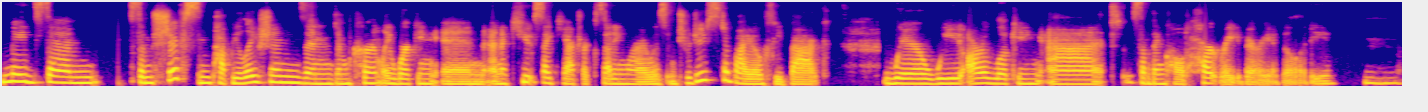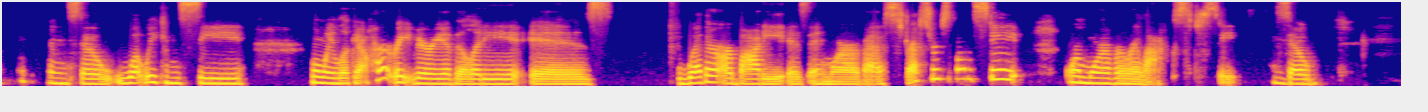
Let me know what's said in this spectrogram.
made some some shifts in populations, and I'm currently working in an acute psychiatric setting where I was introduced to biofeedback, where we are looking at something called heart rate variability. Mm-hmm. And so, what we can see when we look at heart rate variability is whether our body is in more of a stress response state or more of a relaxed state. Mm-hmm. So,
